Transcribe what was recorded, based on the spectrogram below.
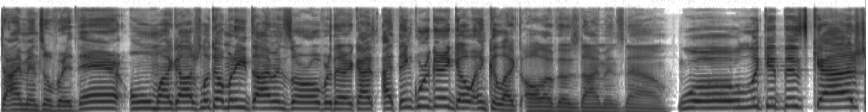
Diamonds over there. Oh my gosh, look how many diamonds are over there, guys. I think we're gonna go and collect all of those diamonds now. Whoa, look at this, Cash.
